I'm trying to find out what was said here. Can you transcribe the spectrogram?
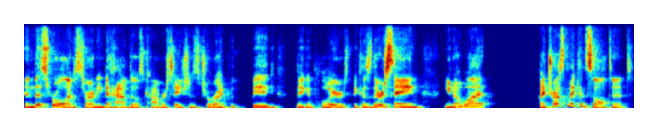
In this role, I'm starting to have those conversations direct with big, big employers because they're saying, you know what? I trust my consultant,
